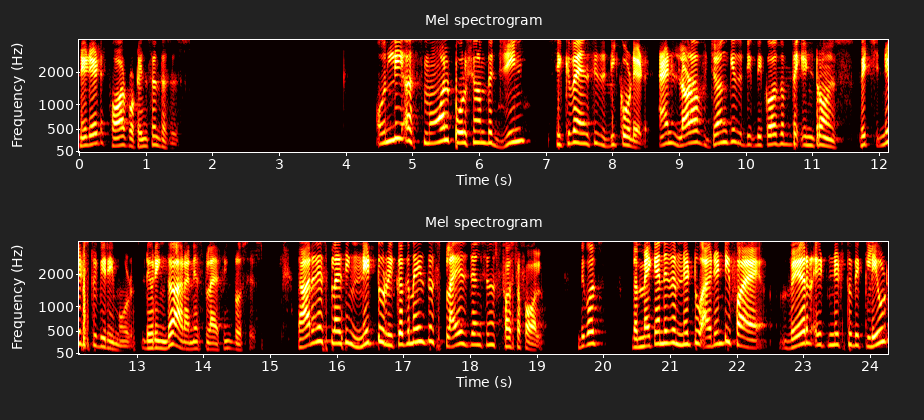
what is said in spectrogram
needed for protein synthesis. Only a small portion of the gene sequence is decoded and lot of junk is because of the introns which needs to be removed during the RNA splicing process. The RNA splicing need to recognize the splice junctions first of all because the mechanism need to identify where it needs to be cleaved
